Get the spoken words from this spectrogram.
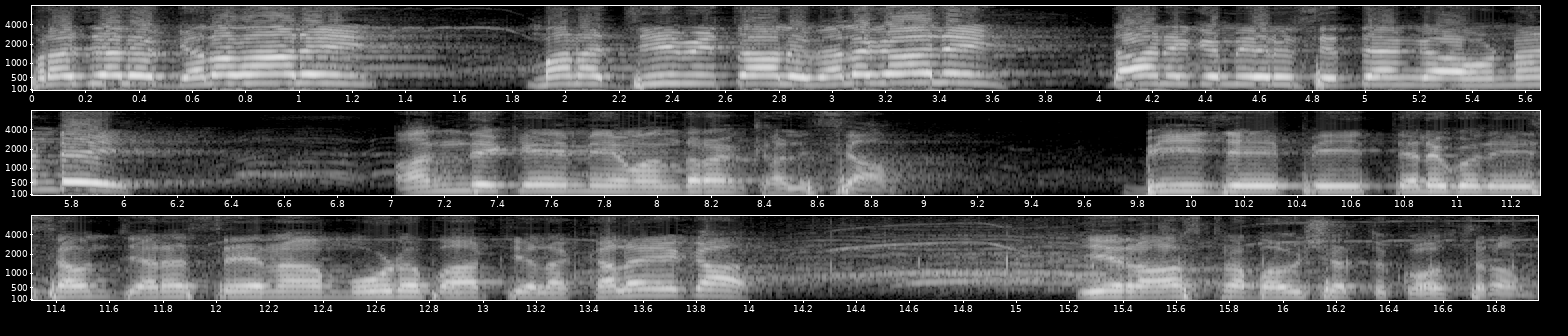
ప్రజలు గెలవాలి మన జీవితాలు వెలగాలి దానికి మీరు సిద్ధంగా ఉండండి. అందుకే మేమందరం కలిశాం. బీజేపీ తెలుగుదేశం జనసేన మూడు పార్టీల కలయిక ఈ రాష్ట్ర భవిష్యత్తు కోసరం.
